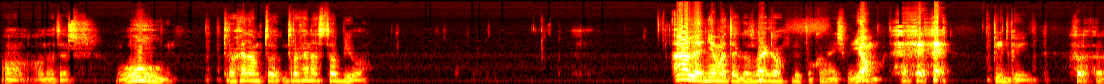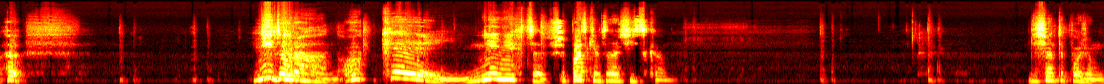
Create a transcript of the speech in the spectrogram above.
O, ona też. Uuu. Trochę nam to, trochę nas to obiło. Ale nie ma tego złego. My pokonaliśmy ją. Hehehe. Pit Green. Nidoran! Okej! Nie, nie chcę. Przypadkiem to naciskam. Dziesiąty poziom.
